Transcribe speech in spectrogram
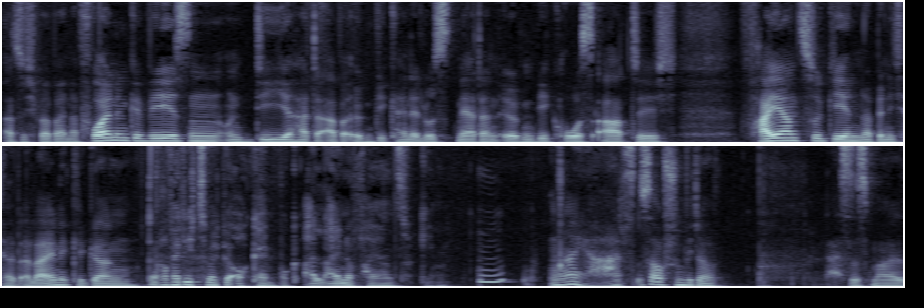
also ich war bei einer Freundin gewesen und die hatte aber irgendwie keine Lust mehr, dann irgendwie großartig feiern zu gehen. Da bin ich halt alleine gegangen. darauf hätte ich zum Beispiel auch keinen Bock, alleine feiern zu gehen. Naja, das ist auch schon wieder, lass es mal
